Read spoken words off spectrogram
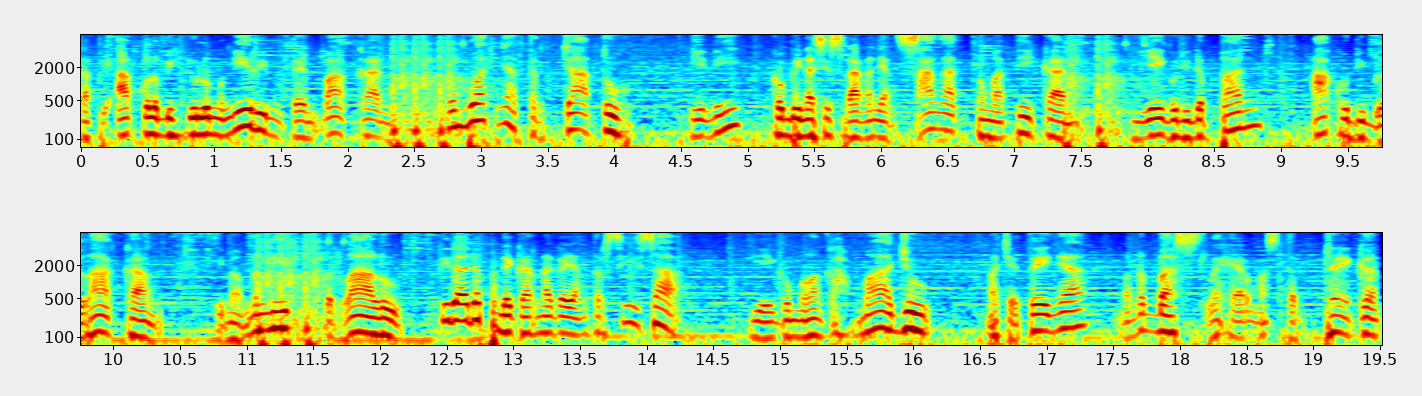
tapi aku lebih dulu mengirim tembakan, membuatnya terjatuh. Ini kombinasi serangan yang sangat mematikan. Diego di depan, aku di belakang. Lima menit berlalu, tidak ada pendekar naga yang tersisa. Diego melangkah maju. Macetenya menebas leher Master Dragon.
